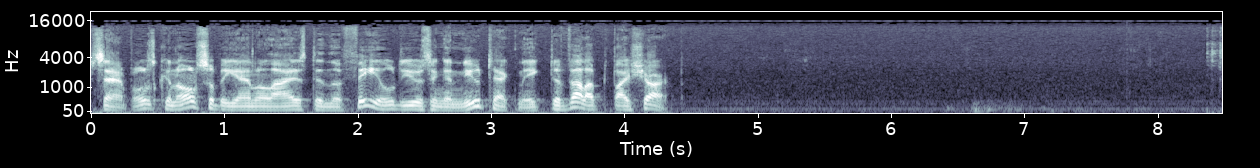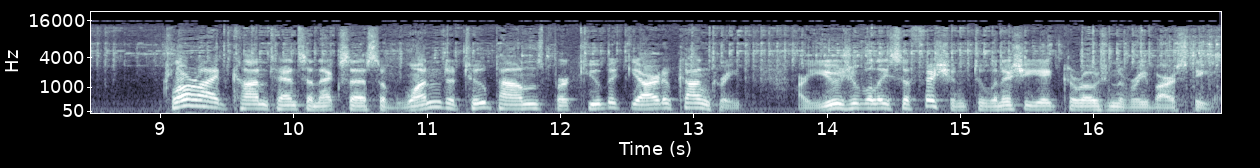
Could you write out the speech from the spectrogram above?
Samples can also be analyzed in the field using a new technique developed by SHRP. Chloride contents in excess of 1 to 2 pounds per cubic yard of concrete are usually sufficient to initiate corrosion of rebar steel.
